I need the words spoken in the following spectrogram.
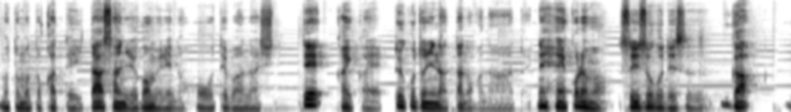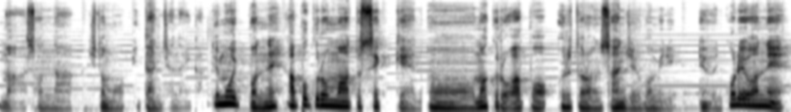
もともと買っていた 35mm の方を手放して買い替えということになったのかなというね、えー、これも推測ですが、まあそんな人もいたんじゃないか。で、もう一本ね、アポクロマート設計のマクロアポウルトロン 35mm。これはね、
